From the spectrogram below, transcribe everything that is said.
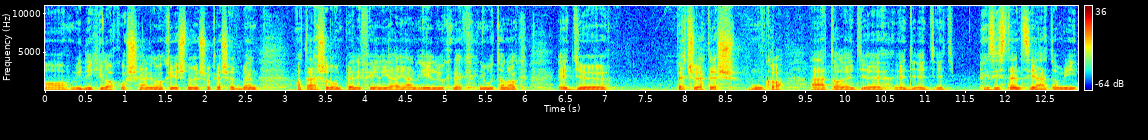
a vidéki lakosságnak, és nagyon sok esetben a társadalom perifériáján élőknek nyújtanak egy becsületes munka által egy, egy, egy, egy egzisztenciát, ami,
